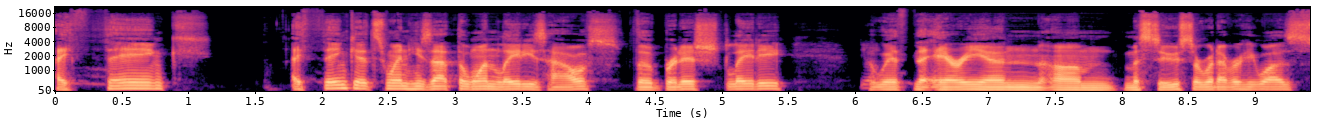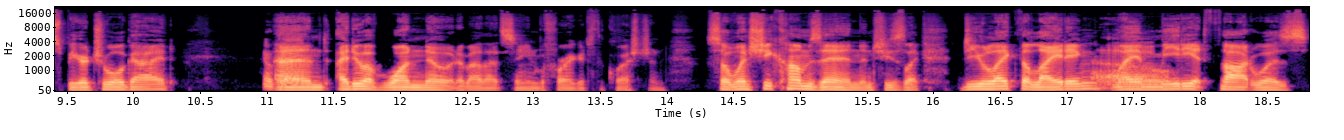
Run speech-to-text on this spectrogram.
I think I think it's when he's at the one lady's house, the British lady Yep. with the Aryan um masseuse or whatever he was, spiritual guide. okay. And I do have one note about that scene before I get to the question. So when she comes in and she's like, "Do you like the lighting?" My Oh. immediate thought was,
